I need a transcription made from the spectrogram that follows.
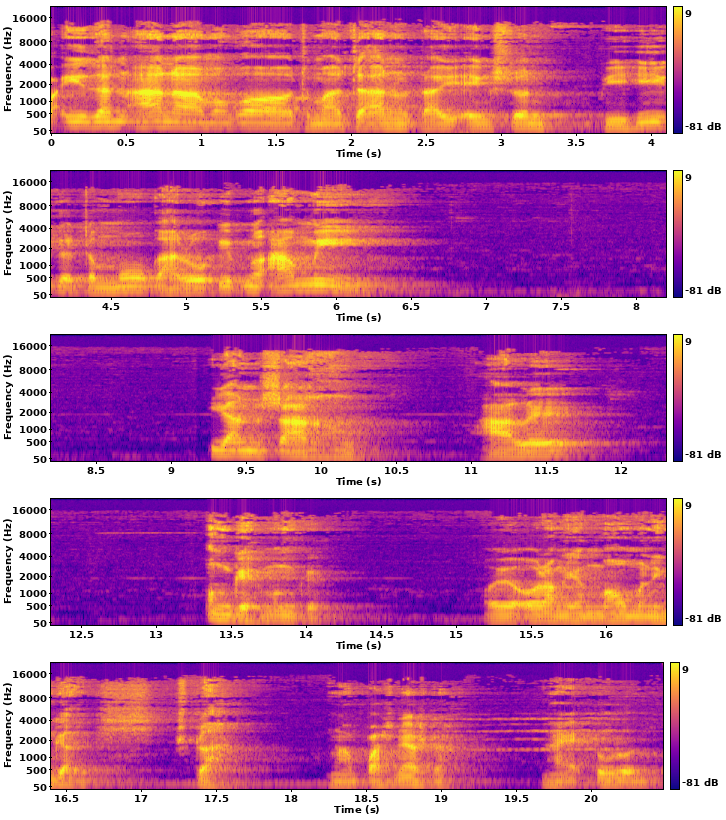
Fa idzan ana mongko dumadaan utawi ingsun bihi ketemu karo Ibnu Ami. Yan sahu ale menggeh-menggeh. Kayak orang yang mau meninggal sudah napasnya sudah naik turun.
